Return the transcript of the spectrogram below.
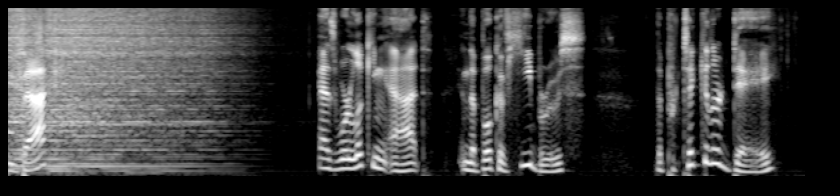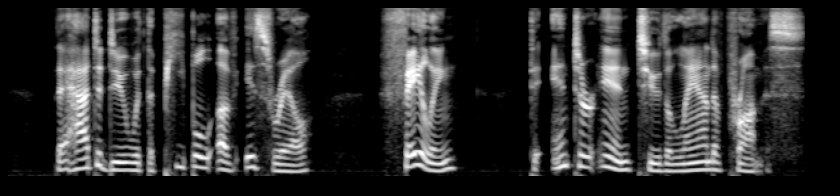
Welcome back. As we're looking at in the book of Hebrews, the particular day that had to do with the people of Israel failing to enter into the land of promise.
